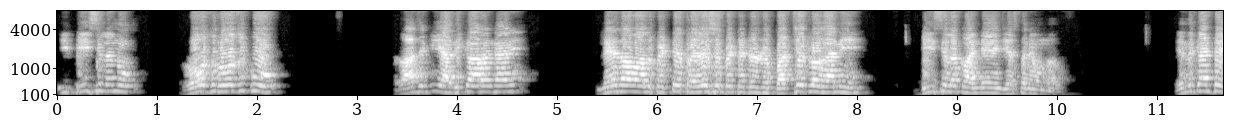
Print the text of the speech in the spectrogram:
ఈ బీసీలను రోజు రోజుకు రాజకీయ అధికారం కానీ లేదా వాళ్ళు పెట్టే ప్రవేశపెట్టేటువంటి బడ్జెట్లో కానీ బీసీలకు అన్యాయం చేస్తూనే ఉన్నారు. ఎందుకంటే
